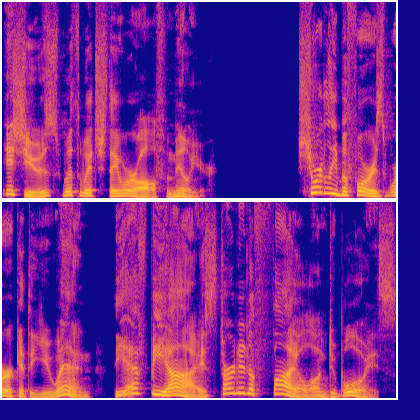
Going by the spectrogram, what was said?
issues with which they were all familiar. Shortly before his work at the UN, the FBI started a file on Du Bois.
